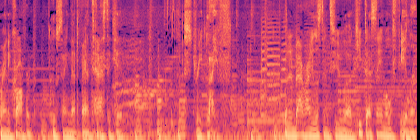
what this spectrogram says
Randy Crawford, who sang that fantastic hit, Street Life. But in the background, you're listening to uh, Keep That Same Old Feeling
